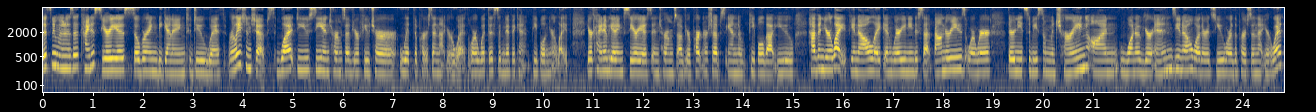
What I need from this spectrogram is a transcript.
This new moon is a kind of serious, sobering beginning to do with relationships. What do you see in terms of your future with the person that you're with or with the significant people in your life? You're kind of getting serious in terms of your partnerships and the people that you have in your life, you know, like and where you need to set boundaries or where there needs to be some maturing on one of your ends, you know, whether it's you or the person that you're with.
